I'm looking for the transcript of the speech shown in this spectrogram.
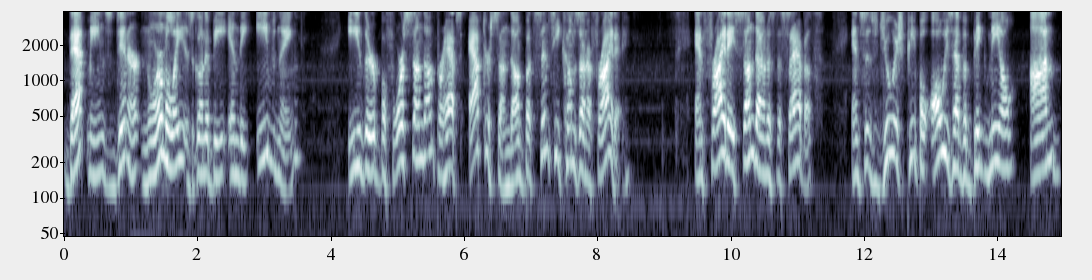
that means dinner normally is going to be in the evening, either before sundown, perhaps after sundown. But since he comes on a Friday, and Friday sundown is the Sabbath, and since Jewish people always have a big meal on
